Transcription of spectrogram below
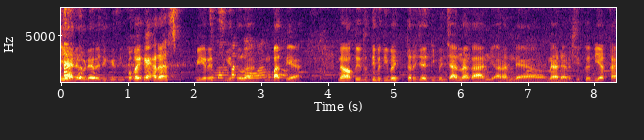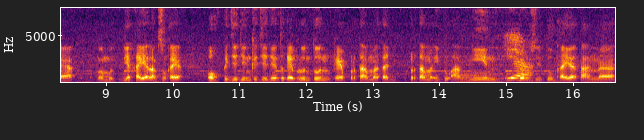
iya ada udara juga sih. Pokoknya kayak ada spirits Cuma empat gitu ya. Nah waktu itu tiba-tiba terjadi bencana kan di Arandel nah dari situ dia kayak memut dia kayak langsung kayak oh kejadian-kejadian itu kayak beruntun. Kayak pertama tadi pertama itu angin Iya. terus itu kayak tanah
